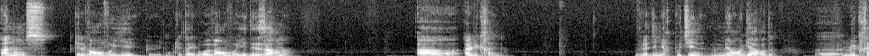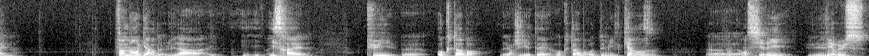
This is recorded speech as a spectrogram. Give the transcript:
annonce qu'elle va envoyer, que l'État hébreu va envoyer des armes à, l'Ukraine. Vladimir Poutine met en garde euh, l'Ukraine. Enfin, met en garde la, Israël. Puis, euh, octobre, d'ailleurs j'y étais, octobre 2015, euh, en Syrie, les Russes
